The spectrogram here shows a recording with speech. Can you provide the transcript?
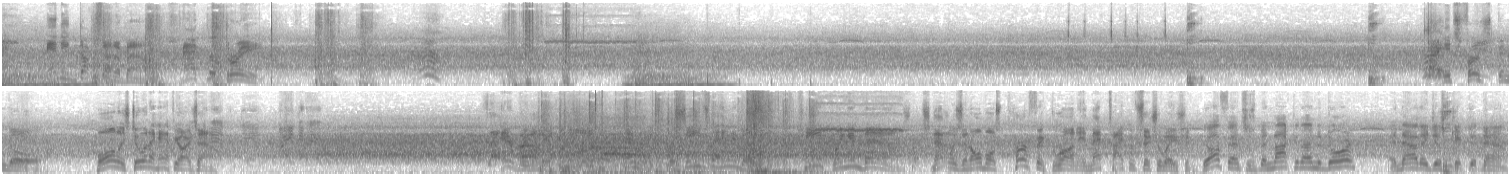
and he ducks out of bounds at the three. It's first and goal. Ball is two and a half yards out. Everybody up on the line. Henry receives the handle. Can't bring him down. That was an almost perfect run in that type of situation. The offense has been knocking on the door, and now they just kicked it down.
